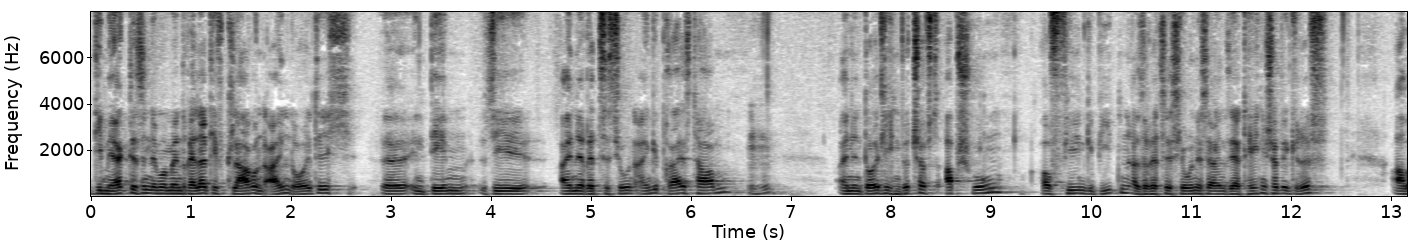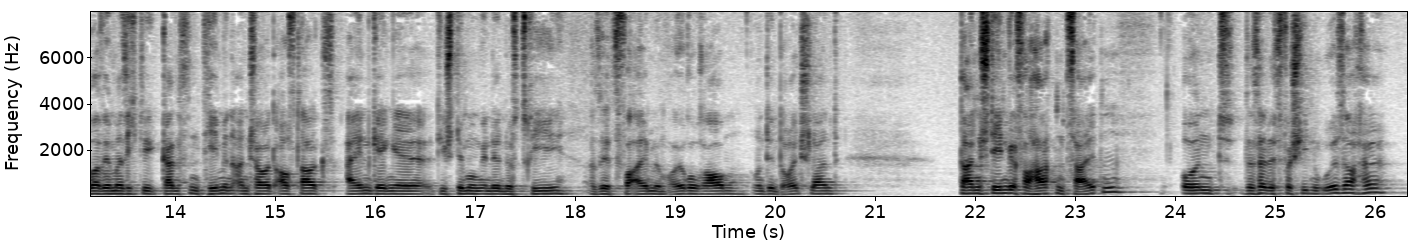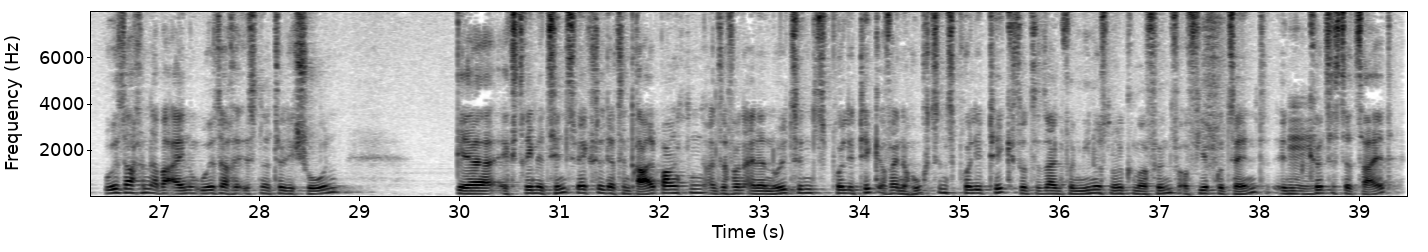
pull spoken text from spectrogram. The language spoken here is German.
Die Märkte sind im Moment relativ klar und eindeutig, äh, indem sie eine Rezession eingepreist haben, mhm. einen deutlichen Wirtschaftsabschwung auf vielen Gebieten. Also Rezession ist ja ein sehr technischer Begriff. Aber wenn man sich die ganzen Themen anschaut, Auftragseingänge, die Stimmung in der Industrie, also jetzt vor allem im Euroraum und in Deutschland, dann stehen wir vor harten Zeiten. Und das hat jetzt verschiedene Ursache, Ursachen, aber eine Ursache ist natürlich schon der extreme Zinswechsel der Zentralbanken, also von einer Nullzinspolitik auf eine Hochzinspolitik, sozusagen von minus 0,5 auf 4 Prozent in mhm. kürzester Zeit.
